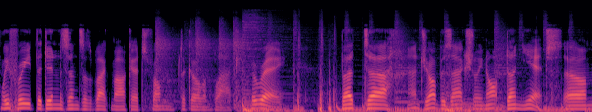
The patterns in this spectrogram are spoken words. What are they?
we freed the denizens of the black market from the girl in black. Hooray. But uh, our job is actually not done yet. Um,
